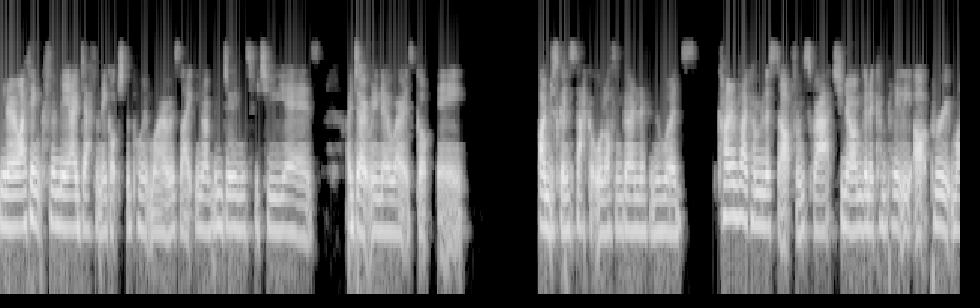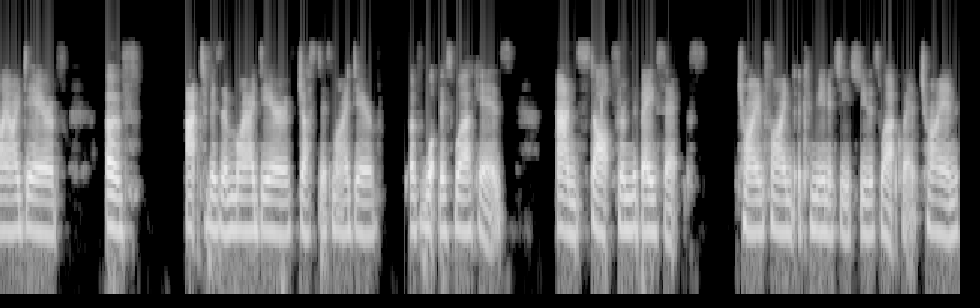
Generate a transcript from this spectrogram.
you know, I think for me, I definitely got to the point where I was like, you know, I've been doing this for two years. I don't really know where it's got me. I'm just going to sack it all off and go and live in the woods. Kind of like I'm going to start from scratch. You know, I'm going to completely uproot my idea of, of activism, my idea of justice, my idea of, of what this work is and start from the basics. Try and find a community to do this work with. Try and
